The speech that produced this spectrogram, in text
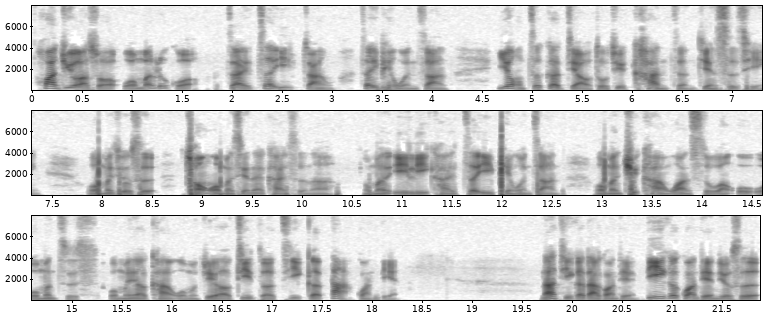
换句话说，我们如果在这一章这一篇文章用这个角度去看整件事情，我们就是从我们现在开始呢，我们一离开这一篇文章。我们去看万事万物，我们只是我们要看，我们就要记得几个大观点。哪几个大观点？第一个观点就是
